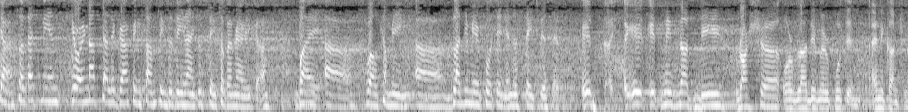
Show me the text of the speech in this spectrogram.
Yeah, so that means you are not telegraphing something to the United States of America by uh, welcoming uh, Vladimir Putin in a state visit. It, it, it need not be Russia or Vladimir Putin, any country.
